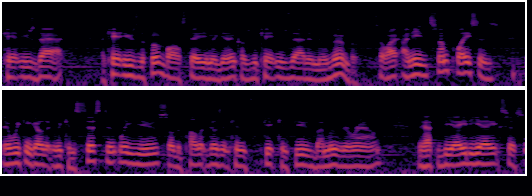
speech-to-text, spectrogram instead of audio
Can't use that. I can't use the football stadium again because we can't use that in November. So I, I, need some places that we can go that we consistently use so the public doesn't conf get confused by moving around. They have to be ADA access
